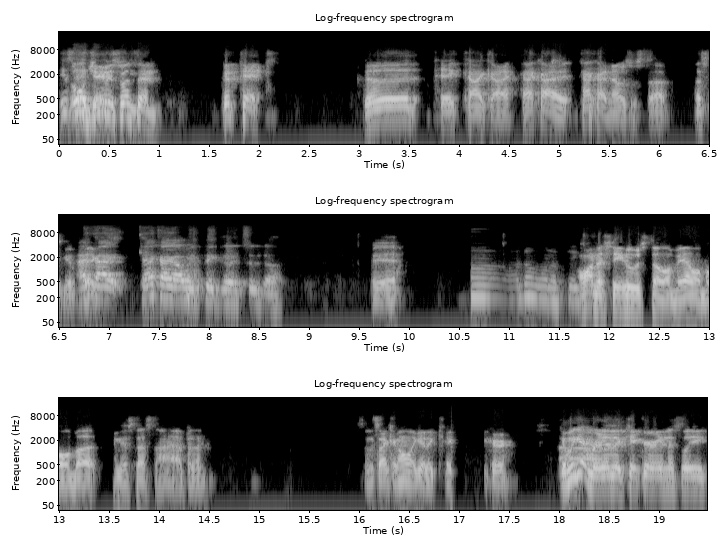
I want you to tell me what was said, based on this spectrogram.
he Oh, said Jameis Juju. Winston. Good pick. Good pick, Kai Kai. Kai Kai, Kai Kai knows what's up. That's a good pick. Kai Kai always pick good too, though. Yeah. Oh, I don't want to pick. I wanted to see who's still available, but I guess that's not happening. Since I can only get a kicker. Can we get rid of the kicker in this league?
